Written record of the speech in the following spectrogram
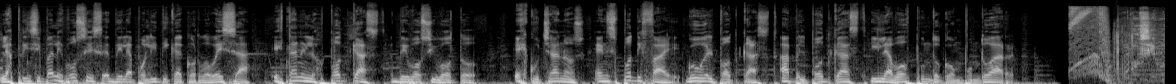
Las principales voces de la política cordobesa están en los podcasts de Voz y Voto. Escuchanos en Spotify, Google Podcast, Apple Podcast y lavoz.com.ar. Voz y Voto.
